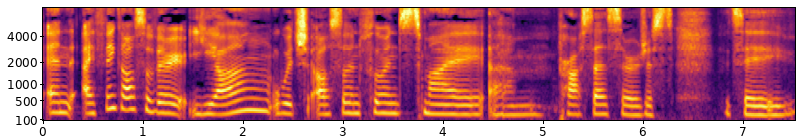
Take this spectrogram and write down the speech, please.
And I think also very young, which also influenced my um, process or just, let's say,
